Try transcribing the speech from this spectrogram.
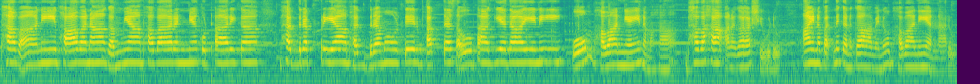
భవానీ భావన గమ్య భవారణ్య కుఠారిక భద్రప్రియా భద్రమూర్తిర్భక్త సౌభాగ్యదాయిని ఓం భవాన్యై నమ. భవ అనగా శివుడు. ఆయన పత్ని కనుక ఆమెను భవానీ అన్నారు.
